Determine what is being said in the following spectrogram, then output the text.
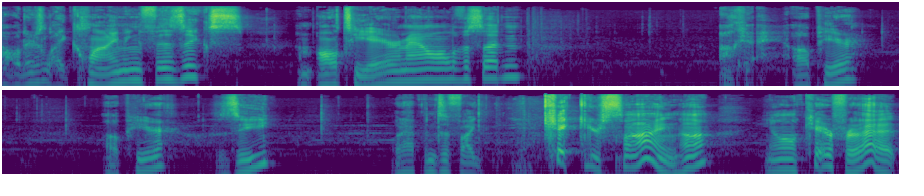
oh, there's like climbing physics. I'm Altaïr now all of a sudden. Okay, up here. Up here. Z. What happens if I kick your sign, huh? You don't care for that.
